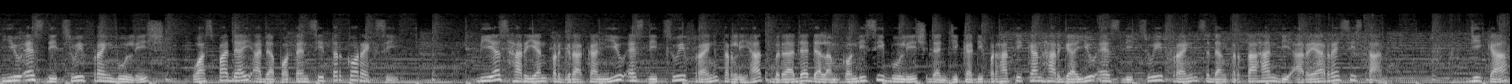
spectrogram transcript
USD Swiss franc bullish, waspadai ada potensi terkoreksi. Bias harian pergerakan USD Swiss franc terlihat berada dalam kondisi bullish dan jika diperhatikan harga USD Swiss franc sedang tertahan di area resistan. Jika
